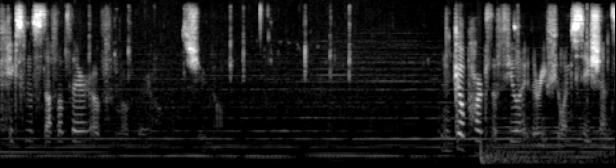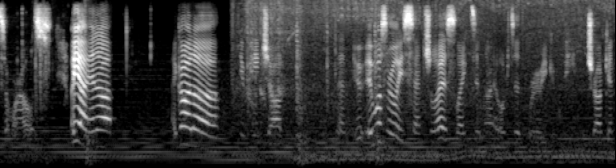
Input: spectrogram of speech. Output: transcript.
pick some stuff up there. Of, of there. Shoot. Go park the fueling, the refueling station somewhere else. Oh yeah, and uh, I got a new paint job. And it, it wasn't really essential. I just liked it when I looked at where we could paint the truck, and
